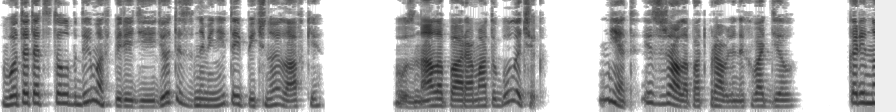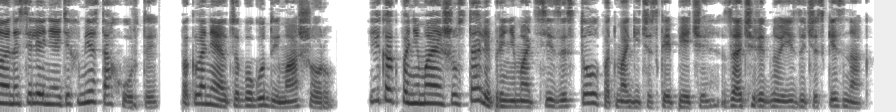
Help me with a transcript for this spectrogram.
Вот этот столб дыма впереди идет из знаменитой печной лавки». «Узнала по аромату булочек?» «Нет, из жалоб, отправленных в отдел. Коренное население этих мест – ахурты, поклоняются богу дыма Ашору. И, как понимаешь, устали принимать сизый столб от магической печи за очередной языческий знак.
